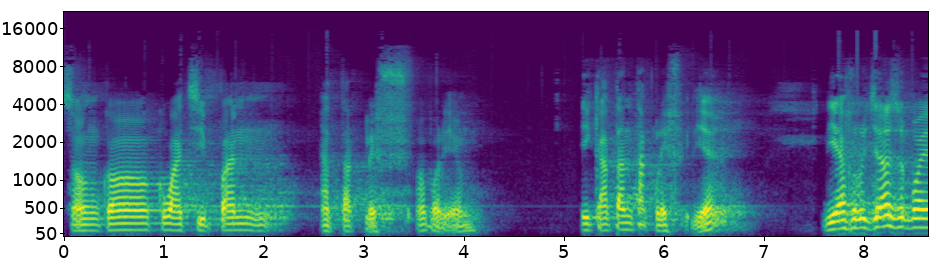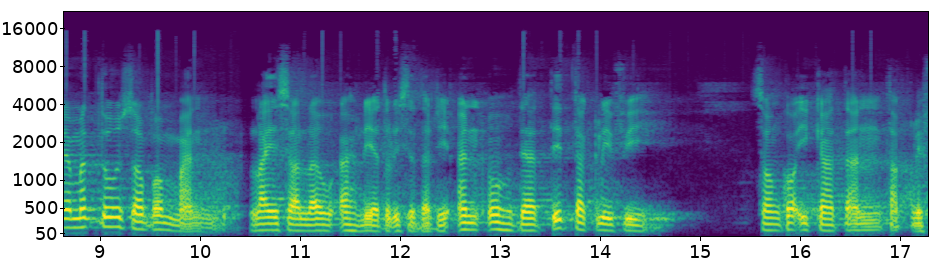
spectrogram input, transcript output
sangka kewajiban at-taklif apa dia? Ikatan taklif ya. Dia khruja supaya metu sapa man laisa lahu ahliyatul istidadi an uhdati taklifi sangka ikatan taklif.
